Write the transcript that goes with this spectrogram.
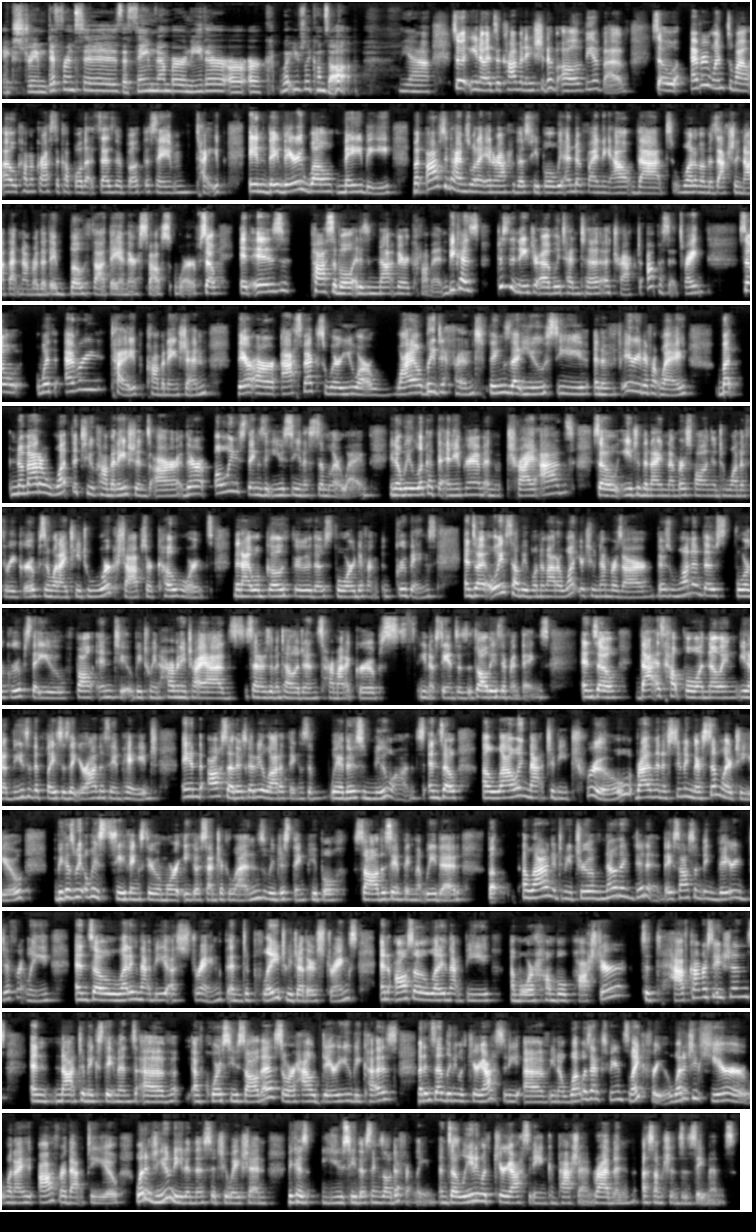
extreme differences, the same number, neither, or, or what usually comes up? Yeah. So, you know, it's a combination of all of the above. So, every once in a while, I will come across a couple that says they're both the same type, and they very well may be. But oftentimes, when I interact with those people, we end up finding out that one of them is actually not that number that they both thought they and their spouse were. So, it is possible. It is not very common because just the nature of we tend to attract opposites, right? So, with every type combination, there are aspects where you are wildly different, things that you see in a very different way. But no matter what the two combinations are, there are always things that you see in a similar way. You know, we look at the Enneagram and triads. So each of the nine numbers falling into one of three groups. And when I teach workshops or cohorts, then I will go through those four different groupings. And so I always tell people no matter what your two numbers are, there's one of those four groups that you fall into between harmony triads, centers of intelligence, harmonic groups, you know, stances. It's all these different things. And so that is helpful in knowing, you know, these are the places that you're on the same page. And also, there's going to be a lot of things where there's nuance. And so, allowing that to be true rather than assuming they're similar to you, because we always see things through a more egocentric lens. We just think people saw the same thing that we did. But allowing it to be true of no, they didn't. They saw something very differently. And so letting that be a strength and to play to each other's strengths, and also letting that be a more humble posture to have conversations and not to make statements of of course you saw this or how dare you because but instead leading with curiosity of you know what was that experience like for you? What did you hear when i offer that to you? What did you need in this situation? Because you see those things all differently. And so leading with curiosity and compassion rather than assumptions and statements.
